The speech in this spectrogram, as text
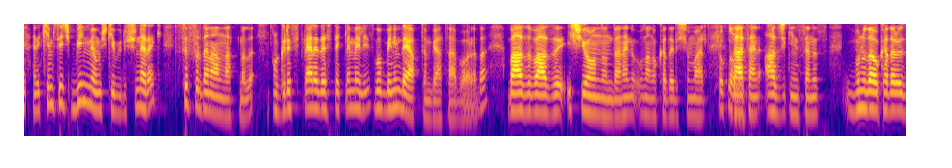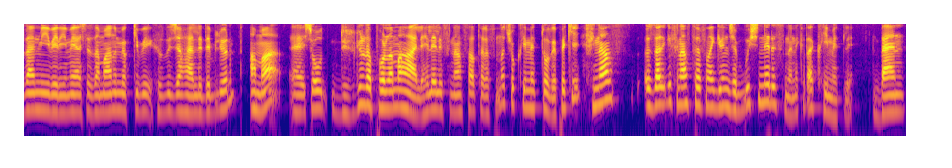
hani kimse hiç bilmiyormuş gibi düşünerek sıfırdan anlatmalı. O grafiklerle desteklemeliyiz. Bu benim de yaptığım bir hata bu arada. Bazı bazı iş yoğunluğundan hani ulan o kadar işim var. Çok normal. Zaten azıcık insanız. Bunu da o kadar özenmeyi vereyim veya işte zamanım yok gibi hızlıca halledebiliyorum. Ama e, işte o düzgün raporlama hali hele hele finansal tarafında çok kıymetli oluyor. Peki finans özellikle finans tarafına girince bu işin neresinde ne kadar kıymetli? ben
